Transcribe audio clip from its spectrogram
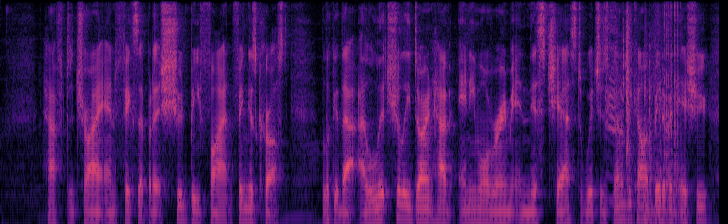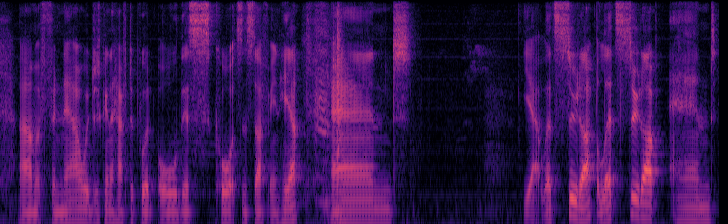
have to try and fix it, but it should be fine. Fingers crossed. Look at that. I literally don't have any more room in this chest, which is going to become a bit of an issue. Um, for now, we're just going to have to put all this quartz and stuff in here. And yeah, let's suit up. Let's suit up and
